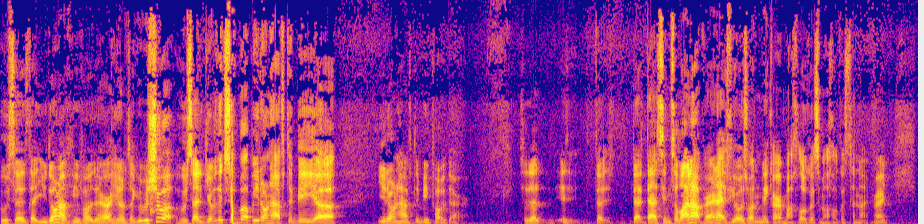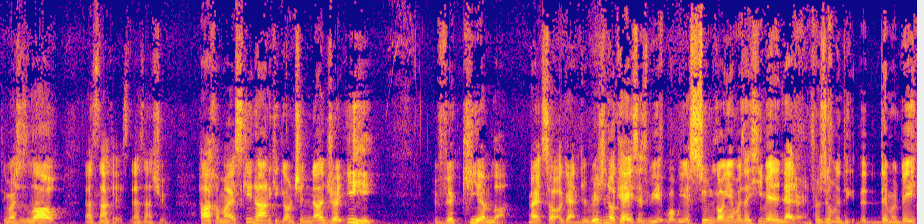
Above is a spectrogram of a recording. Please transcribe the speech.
who says that you don't have to be po to her, he holds like Yeshua, who said give the ksuba, but you don't have to be uh, you don't have to be po to her. So that, is, that that that seems to line up very nice. We always want to make our machlokas and machlokas tonight, right? The Gemara says, low. that's not case. That's not true." Hachamay skinan kigon shenadra ihi v'kiyem la. Right. So again, the original case is we, what we assumed going in was that he made a netter, and presumably the, the, would be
